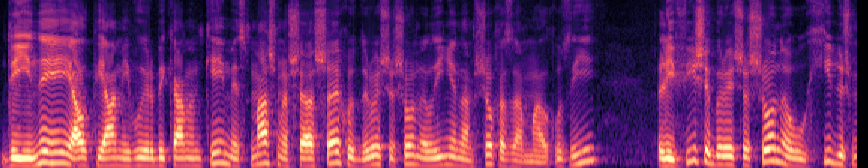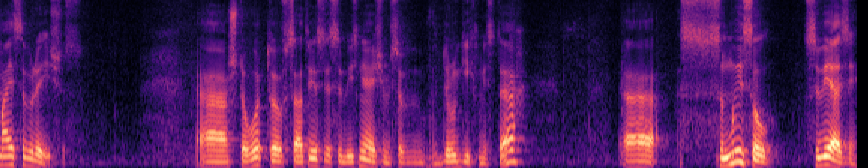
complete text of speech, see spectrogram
Дейней алпиами вырбикамем кеймес машма шашайхус дройшашона линьянам шоха за малхус и Лифиша Берешашона у Хидуш Майсов Рейшис. А, что вот в соответствии с объясняющимся в других местах, а, смысл связи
